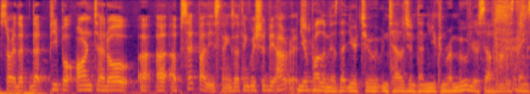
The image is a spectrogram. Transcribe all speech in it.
sorry, that, that people aren't at all uh, uh, upset by these things. I think we should be outraged. Your problem is that you're too intelligent and you can remove yourself from these things.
